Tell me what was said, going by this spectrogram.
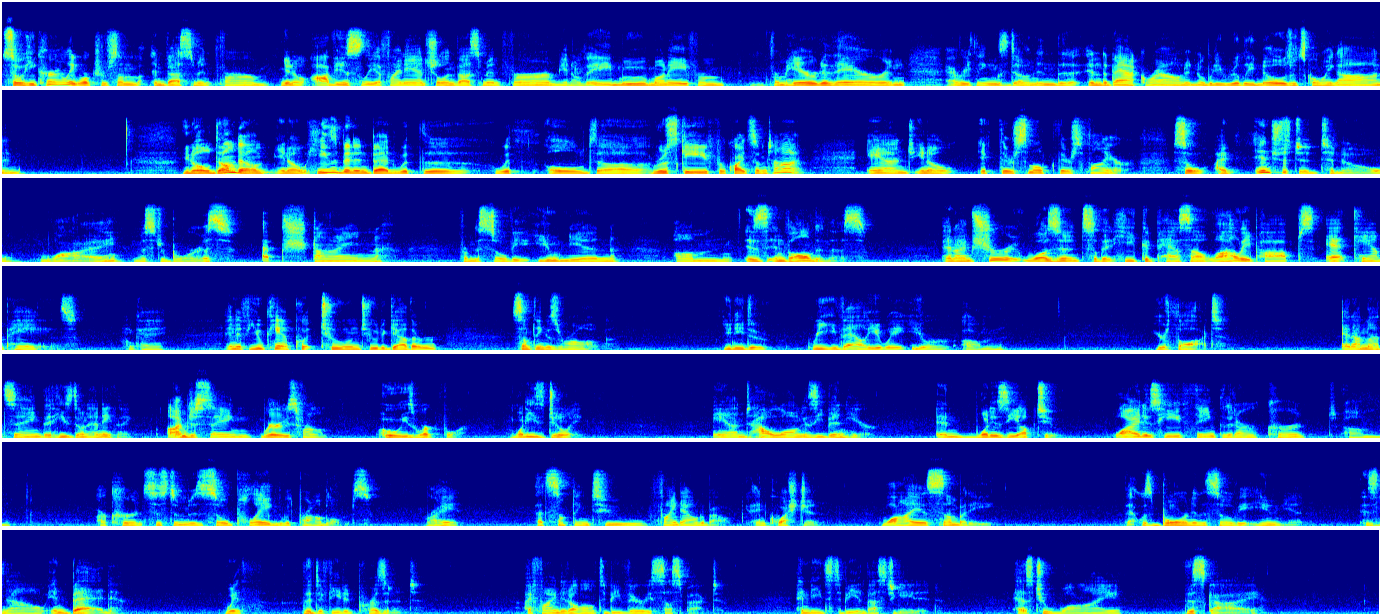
So he currently works for some investment firm, you know, obviously a financial investment firm. You know, they move money from from here to there and everything's done in the in the background and nobody really knows what's going on and you know Dum Dum you know he's been in bed with the with old uh, Ruski for quite some time and you know if there's smoke there's fire so I'm interested to know why Mr. Boris Epshteyn from the Soviet Union um, is involved in this and I'm sure it wasn't so that he could pass out lollipops at campaigns. Okay? And if you can't put two and two together, something is wrong. You need to reevaluate your um, your thought. And I'm not saying that he's done anything. I'm just saying where he's from, who he's worked for, what he's doing, and how long has he been here, and what is he up to. Why does he think that our current um, our current system is so plagued with problems? Right? That's something to find out about and question. Why is somebody that was born in the Soviet Union is now in bed with the defeated president? I find it all to be very suspect and needs to be investigated as to why this guy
